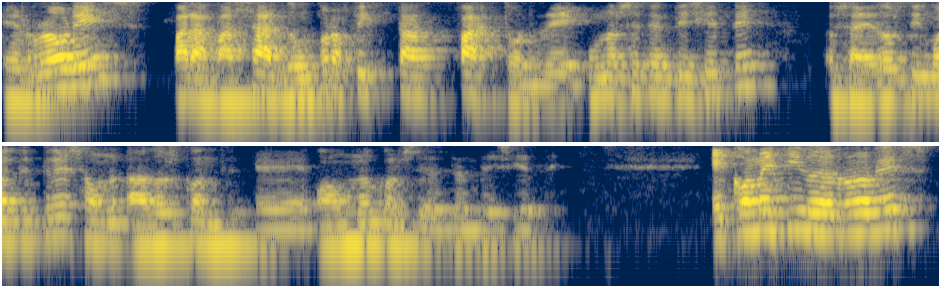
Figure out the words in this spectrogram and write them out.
errores para pasar de un profit factor de 1,77 o sea, de 2,53 a, a 1,77. Eh, He cometido errores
